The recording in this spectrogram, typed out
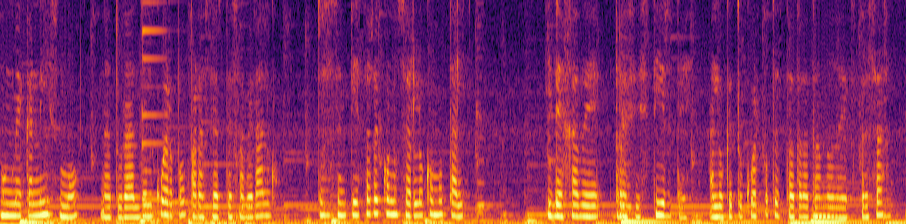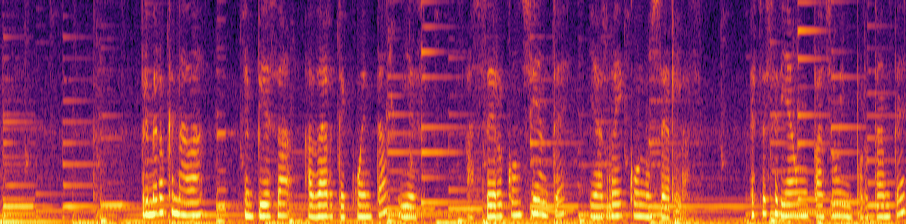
un mecanismo natural del cuerpo para hacerte saber algo. Entonces empieza a reconocerlo como tal y deja de resistirte a lo que tu cuerpo te está tratando de expresar. Primero que nada, empieza a darte cuenta y es a ser consciente y a reconocerlas. Este sería un paso importante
